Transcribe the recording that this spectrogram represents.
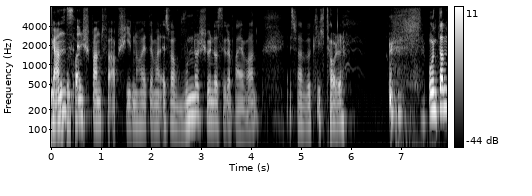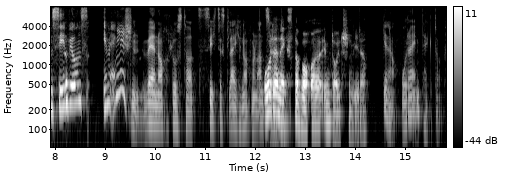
ganz entspannt verabschieden heute mal. Es war wunderschön, dass ihr dabei wart. Es war wirklich toll. Und dann sehen wir uns im Englischen, wer noch Lust hat, sich das gleiche nochmal Oder anzuhören. nächste Woche im Deutschen wieder. Genau, oder im Tech Talk.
